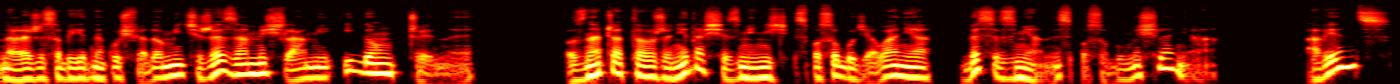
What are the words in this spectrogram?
Należy sobie jednak uświadomić, że za myślami idą czyny, Oznacza to, że nie da się zmienić sposobu działania bez zmiany sposobu myślenia. A więc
